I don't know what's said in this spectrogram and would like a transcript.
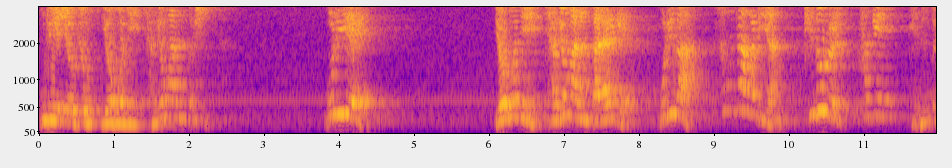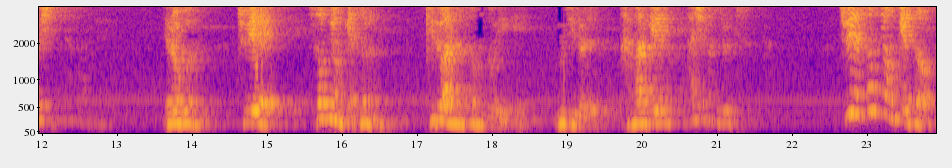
우리의 영- 영혼이 작용하는 것입니다. 우리의 영혼이 작용하는 까닭에 우리가 성장을 위한 기도를 하게 되는 것입니다. 여러분, 주의 성령께서는 기도하는 성도에게 의지를 강하게 하시는 줄 믿습니다. 주의 성령께서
